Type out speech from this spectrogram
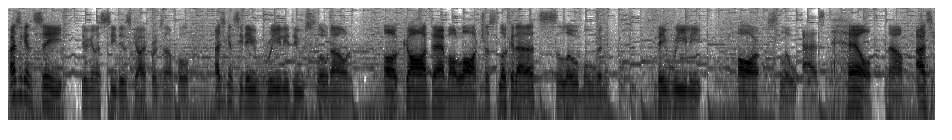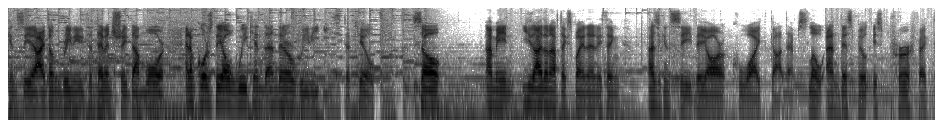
as you can see, you're gonna see this guy, for example. As you can see, they really do slow down. Oh goddamn, a lot. Just look at that. That's slow moving. They really are slow as hell. Now, as you can see, I don't really need to demonstrate that more. And of course, they are weakened and they're really easy to kill. So, I mean, you, I don't have to explain anything. As you can see, they are quite goddamn slow. And this build is perfect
